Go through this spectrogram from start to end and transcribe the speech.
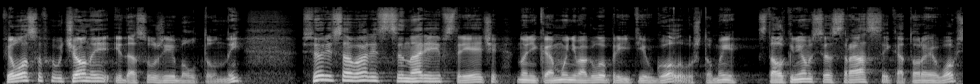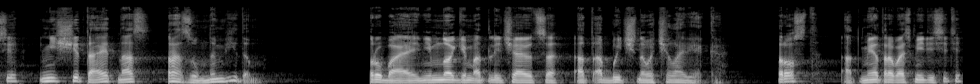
Философы, ученые и досужие болтуны – все рисовали сценарии встречи, но никому не могло прийти в голову, что мы столкнемся с расой, которая вовсе не считает нас разумным видом. Рубаи немногим отличаются от обычного человека. Рост от метра восьмидесяти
